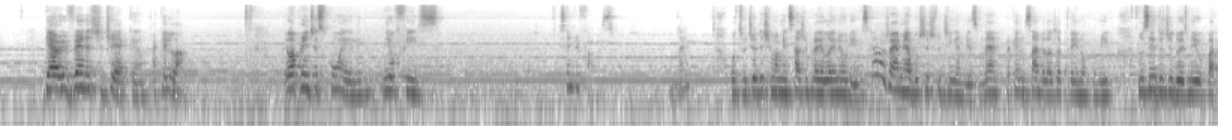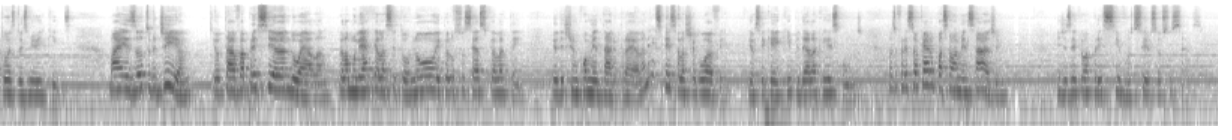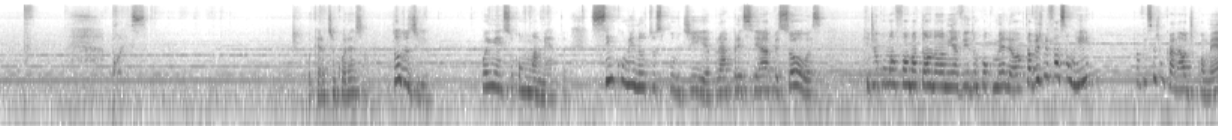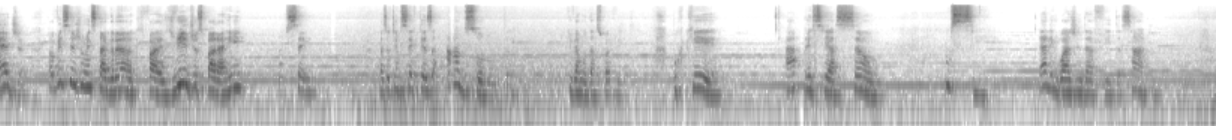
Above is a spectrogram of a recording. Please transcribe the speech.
Gary Vaynerchuk, aquele lá. Eu aprendi isso com ele e eu fiz. Sempre faço. Outro dia eu deixei uma mensagem para Elaine Eurives, que ela já é minha bochechudinha mesmo, né? Para quem não sabe, ela já treinou comigo nos idos de 2014, 2015. Mas outro dia eu estava apreciando ela, pela mulher que ela se tornou e pelo sucesso que ela tem. Eu deixei um comentário para ela, nem sei se ela chegou a ver, eu sei que é a equipe dela que responde. Mas eu falei, só quero passar uma mensagem e dizer que eu aprecio você e o seu sucesso. Eu quero te encorajar, todo dia Ponha isso como uma meta. Cinco minutos por dia para apreciar pessoas que de alguma forma tornam a minha vida um pouco melhor. Talvez me façam rir. Talvez seja um canal de comédia. Talvez seja um Instagram que faz vídeos para rir. Não sei. Mas eu tenho certeza absoluta que vai mudar a sua vida. Porque a apreciação, não sei, é a linguagem da vida, sabe?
